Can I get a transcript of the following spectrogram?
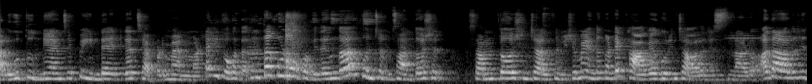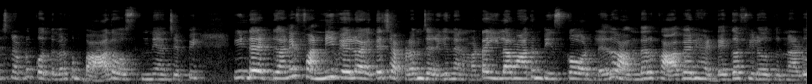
కలుగుతుంది అని చెప్పి ఇండైరెక్ట్గా చెప్పడమే అనమాట ఇది ఒక అంతా కూడా ఒక విధంగా కొంచెం సంతోష సంతోషించాల్సిన విషయమే. ఎందుకంటే కావ్య గురించి ఆలోచిస్తున్నాడు. అది ఆలోచించినప్పుడు కొంతవరకు బాధ వస్తుంది అని చెప్పి ఇండైరెక్ట్గానే ఫన్నీ వేలో అయితే చెప్పడం జరిగింది అనమాట ఇలా మాత్రం తీసుకోవట్లేదు. అందరూ కావ్యని హెడ్డేక్గా ఫీల్ అవుతున్నాడు.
